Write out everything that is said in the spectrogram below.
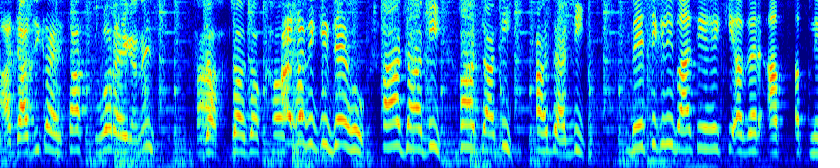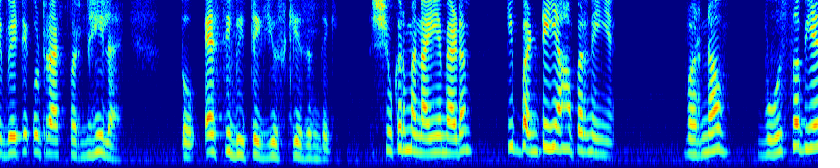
आज़ादी का एहसास हुआ रहेगा ना जाओ जाओ जाओ खाओ आज़ादी की जय हो। आज़ादी आज़ादी आज़ादी। बेसिकली बात यह है कि अगर आप अपने बेटे को ट्रैक पर नहीं लाए तो ऐसी बीतेगी उसकी ज़िंदगी। शुक्र मनाइए मैडम कि बंटी यहाँ पर नहीं है। वरना वो सब ये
